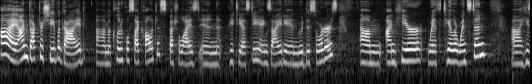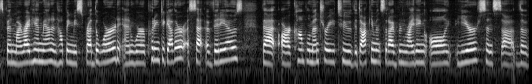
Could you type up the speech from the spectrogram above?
Hi, I'm Dr. Shiva Ghaed. I'm a clinical psychologist specialized in PTSD, anxiety, and mood disorders. Um, I'm here with Taylor Winston. Uh, he's been my right-hand man in helping me spread the word, and we're putting together a set of videos that are complementary to the documents that I've been writing all year since uh, the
